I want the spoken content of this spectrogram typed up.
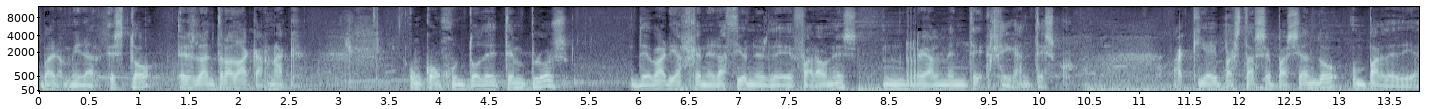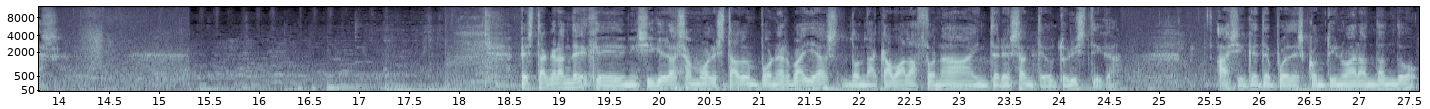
Bueno, mirad, esto es la entrada a Karnak, un conjunto de templos de varias generaciones de faraones realmente gigantesco. Aquí hay para estarse paseando un par de días. Es tan grande que ni siquiera se han molestado en poner vallas donde acaba la zona interesante o turística. Así que te puedes continuar andando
